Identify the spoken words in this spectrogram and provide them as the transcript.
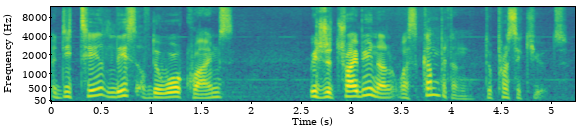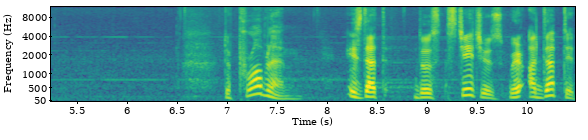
a detailed list of the war crimes which the tribunal was competent to prosecute. The problem is that those statutes were adopted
